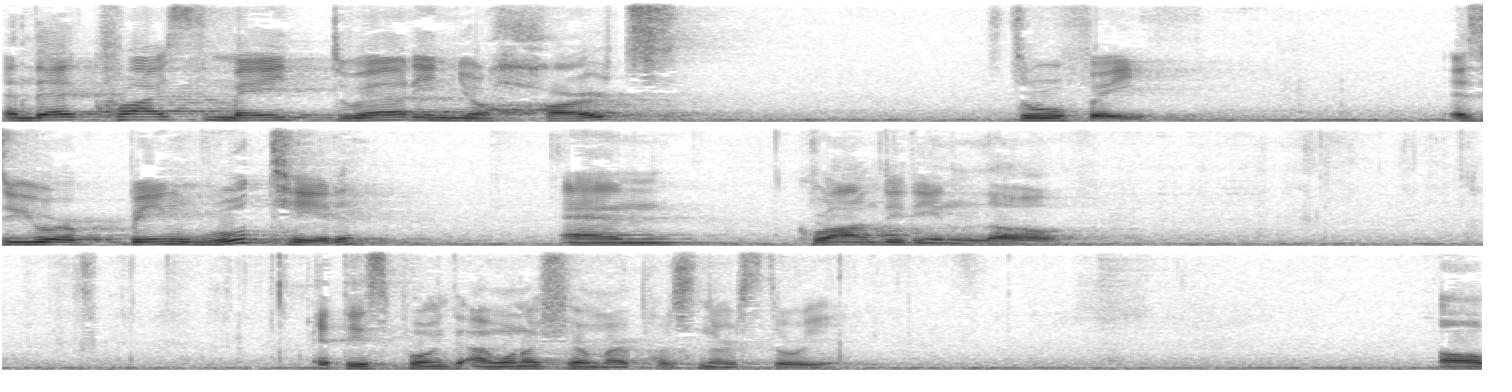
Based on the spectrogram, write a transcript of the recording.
And that Christ may dwell in your hearts through faith, as you are being rooted and grounded in love. At this point, I want to share my personal story. Uh,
